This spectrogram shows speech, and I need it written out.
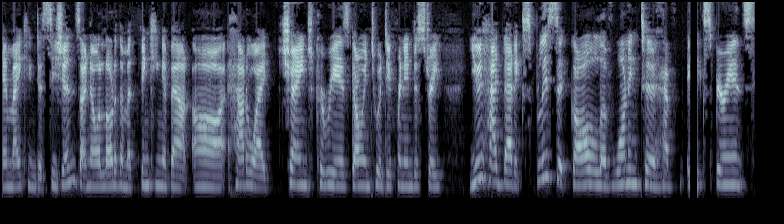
they're making decisions. I know a lot of them are thinking about, ah, oh, how do I change careers, go into a different industry? You had that explicit goal of wanting to have experience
